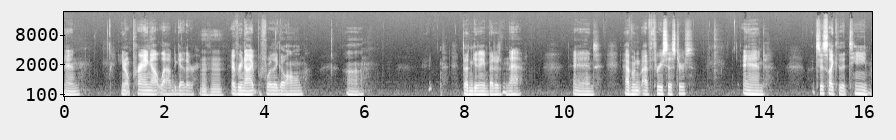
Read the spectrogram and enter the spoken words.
and, you know, praying out loud together Mm-hmm. every night before they go home. Uh, doesn't get any better than that. And having I have three sisters, and it's just like the team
